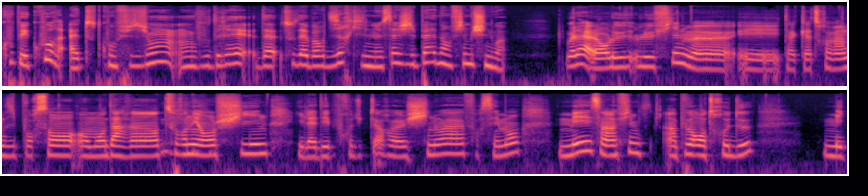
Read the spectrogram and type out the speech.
couper court à toute confusion, on voudrait d'a- tout d'abord dire qu'il ne s'agit pas d'un film chinois. Voilà, alors le, le film est à 90% en mandarin, tourné en Chine. Il a des producteurs chinois, forcément. Mais c'est un film un peu entre deux, mais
